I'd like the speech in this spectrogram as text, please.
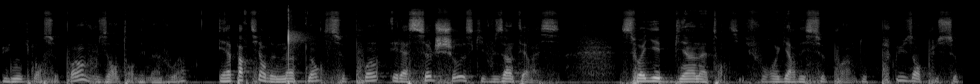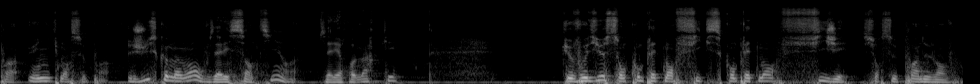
uniquement ce point, vous entendez ma voix, et à partir de maintenant, ce point est la seule chose qui vous intéresse. Soyez bien attentif, vous regardez ce point, de plus en plus ce point, uniquement ce point, jusqu'au moment où vous allez sentir, vous allez remarquer que vos yeux sont complètement fixes, complètement figés sur ce point devant vous,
